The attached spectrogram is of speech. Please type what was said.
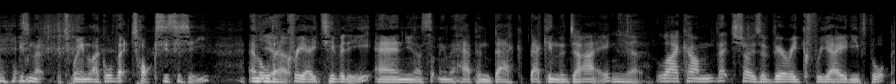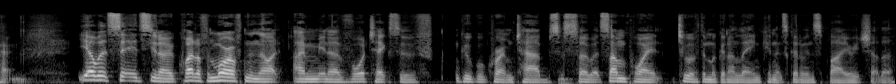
isn't it, between like all that toxicity and all Yeah. that creativity and you know something that happened back back in the day. Yeah. like um, that shows a very creative thought pattern. Yeah, well, it's, it's, you know, quite often, more often than not, I'm in a vortex of Google Chrome tabs. So at some point, two of them are going to link and it's going to inspire each other.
